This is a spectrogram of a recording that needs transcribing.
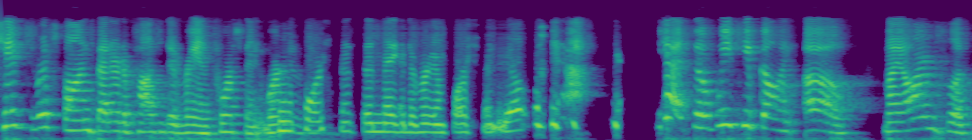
Kids respond better to positive reinforcement. reinforcement than negative reinforcement. Yep. yeah. Yeah. So if we keep going, oh, my arms look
